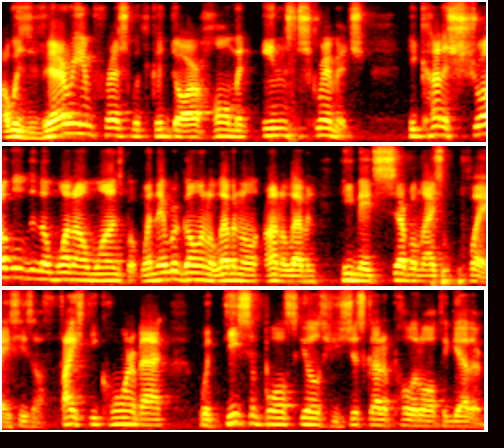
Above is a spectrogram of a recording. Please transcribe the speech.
I was very impressed with Ka'dar Hollman in scrimmage. He kind of struggled in the one on ones, but when they were going 11 on 11, he made several nice plays. He's a feisty cornerback with decent ball skills. He's just got to pull it all together.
